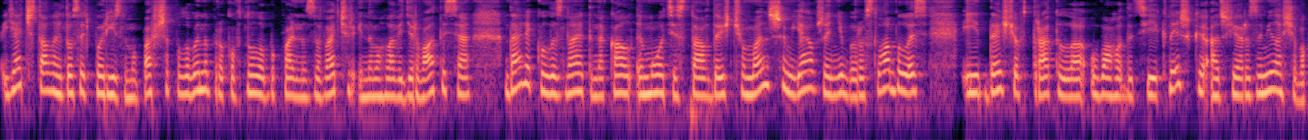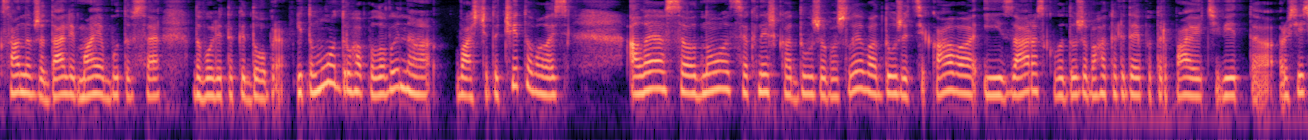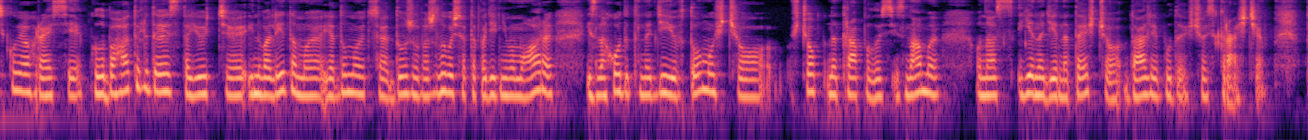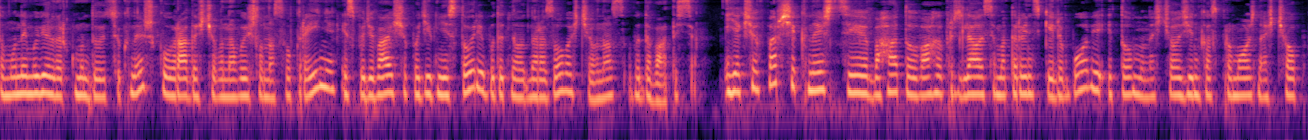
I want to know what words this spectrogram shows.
Я читала їх досить по-різному. Перша половина проковтнула буквально за вечір і не могла відірватися. Далі, коли знаєте, накал емоцій став дещо меншим, я вже ніби розслабилась і дещо втратила увагу до цієї книжки, адже я розуміла, що в Оксани вже далі має бути все доволі таки добре. І тому друга половина важче дочитувалась. Але все одно ця книжка дуже важлива, дуже цікава. І зараз, коли дуже багато людей потерпають від е, російської агресії, коли багато людей стають е, інвалідами, я думаю, це дуже важливо читати подібні мемуари і знаходити надію в тому, що щоб не трапилось із нами, у нас є надія на те, що далі буде щось краще. Тому неймовірно рекомендую цю книжку. Рада, що вона вийшла у нас в Україні, і сподіваюся, що подібні історії будуть неодноразово ще у нас видаватися. Якщо в першій книжці багато уваги приділялося материнській любові і тому, на що жінка спроможна, щоб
